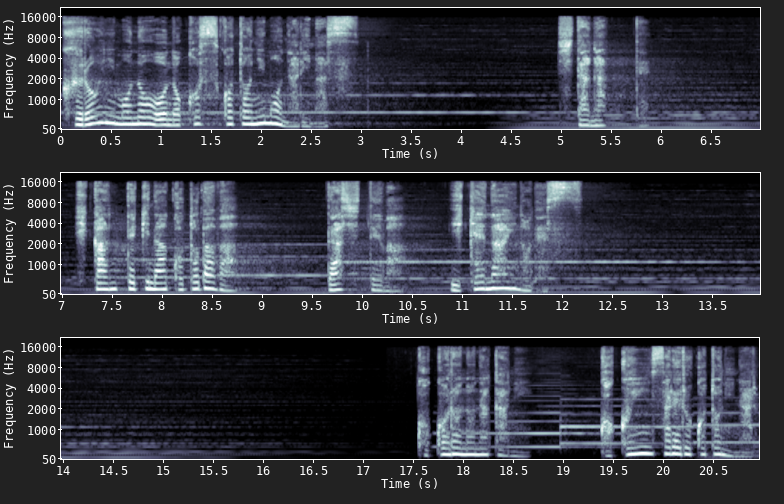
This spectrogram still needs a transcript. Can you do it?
黒いものを残すことにもなります。したがって悲観的な言葉は出してはいけないのです。心の中に刻印されることになる。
